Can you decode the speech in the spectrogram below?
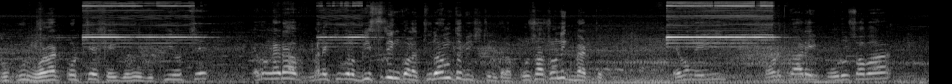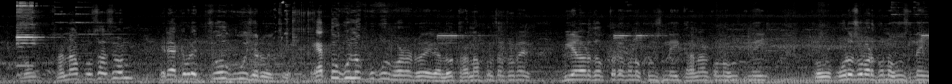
পুকুর ভরাট করছে, সেই জমি বিক্রি হচ্ছে এবং একটা মানে কী বলো বিশৃঙ্খলা, চূড়ান্ত বিশৃঙ্খলা, প্রশাসনিক ব্যর্থতা। এবং এই সরকার এই পৌরসভা এবং থানা প্রশাসন এটা একেবারে চোখ বুঝে রয়েছে। এতগুলো পুকুর ভরাট হয়ে গেল থানা প্রশাসনের বিএলআর দপ্তরে কোনো খুশ নেই থানার কোনো হুঁশ নেই পৌরসভার কোনো হুঁশ নেই।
